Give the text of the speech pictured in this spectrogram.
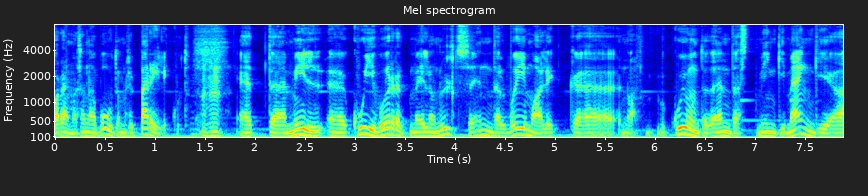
parema sõna puudumisel pärilikud. Mhm. -huh. et äh, mil, äh, kuivõrd meil on üldse endal võimalik äh, noh, kujundada endast mingi mängija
